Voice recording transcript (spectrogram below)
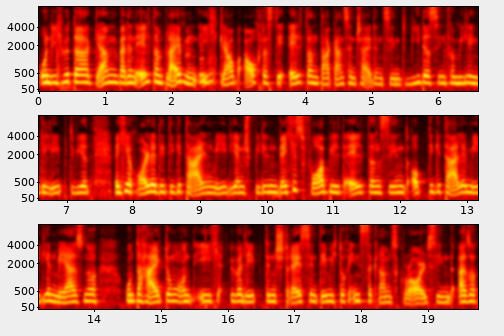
Und ich würde da gern bei den Eltern bleiben. Mhm. Ich glaube auch, dass die Eltern da ganz entscheidend sind, wie das in Familien gelebt wird, welche Rolle die digitalen Medien spielen, welches Vorbild Eltern sind, ob digitale Medien mehr als nur Unterhaltung und ich überlebe den Stress, indem ich durch Instagram scroll sind. Also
